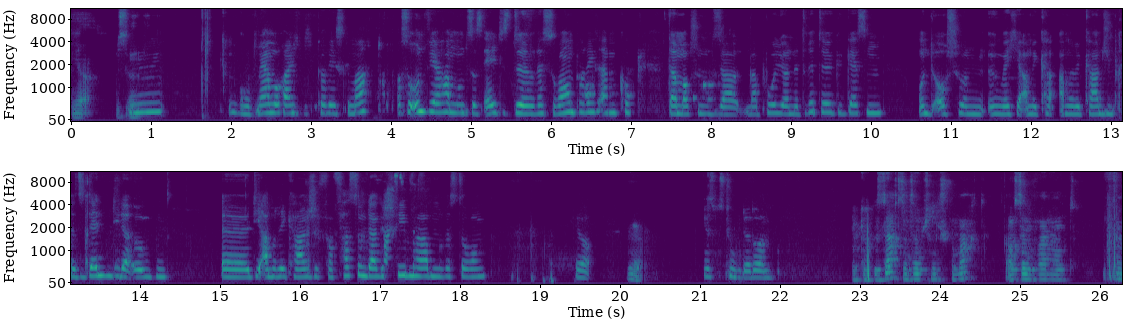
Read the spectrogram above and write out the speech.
Ja. Mhm. Gut, wir haben auch eigentlich Paris gemacht. Achso, und wir haben uns das älteste Restaurant in Paris angeguckt. Da haben auch schon dieser Napoleon III. gegessen und auch schon irgendwelche Amerika amerikanischen Präsidenten, die da irgendein äh, die amerikanische Verfassung da geschrieben haben im Restaurant. Ja. Ja. Jetzt bist du wieder dran. Ich hab doch gesagt, sonst habe ich nichts gemacht. Außer wir waren halt. Ja.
